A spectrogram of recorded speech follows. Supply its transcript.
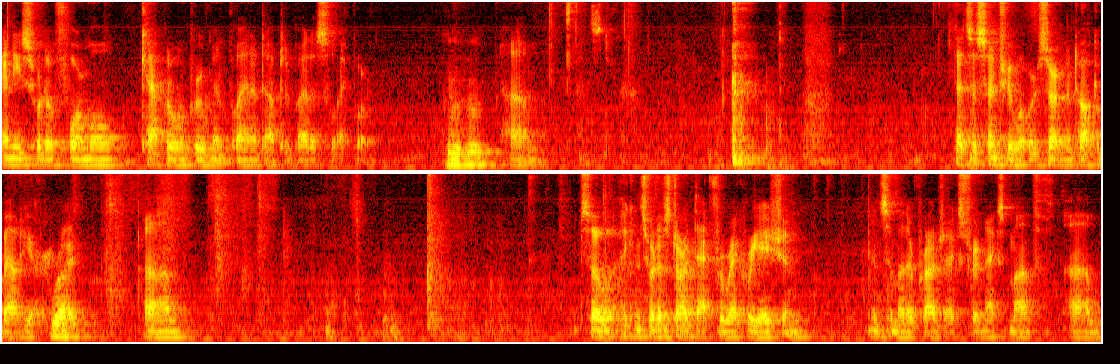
any sort of formal capital improvement plan adopted by the select board. Mm-hmm. Um, That's essentially what we're starting to talk about here. Right. Um, So I can sort of start that for recreation and some other projects for next month. Um,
